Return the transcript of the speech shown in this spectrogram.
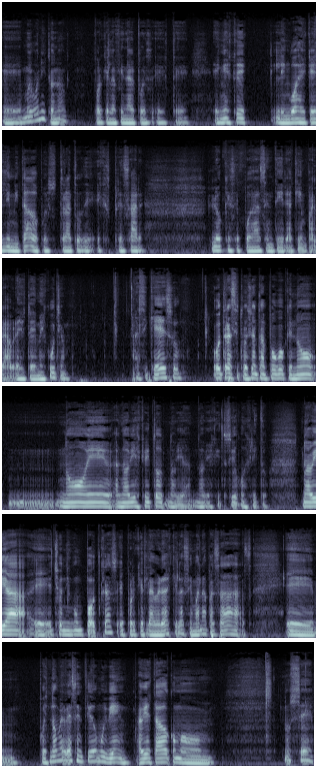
eh, muy bonito, ¿no? Porque al final pues este en este lenguaje que es limitado pues trato de expresar lo que se pueda sentir aquí en palabras y ustedes me escuchan. Así que eso. Otra situación tampoco que no no he, no había escrito no había no había escrito sigo con escrito. No había eh, hecho ningún podcast es porque la verdad es que la semana pasada eh, pues no me había sentido muy bien. Había estado como no sé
